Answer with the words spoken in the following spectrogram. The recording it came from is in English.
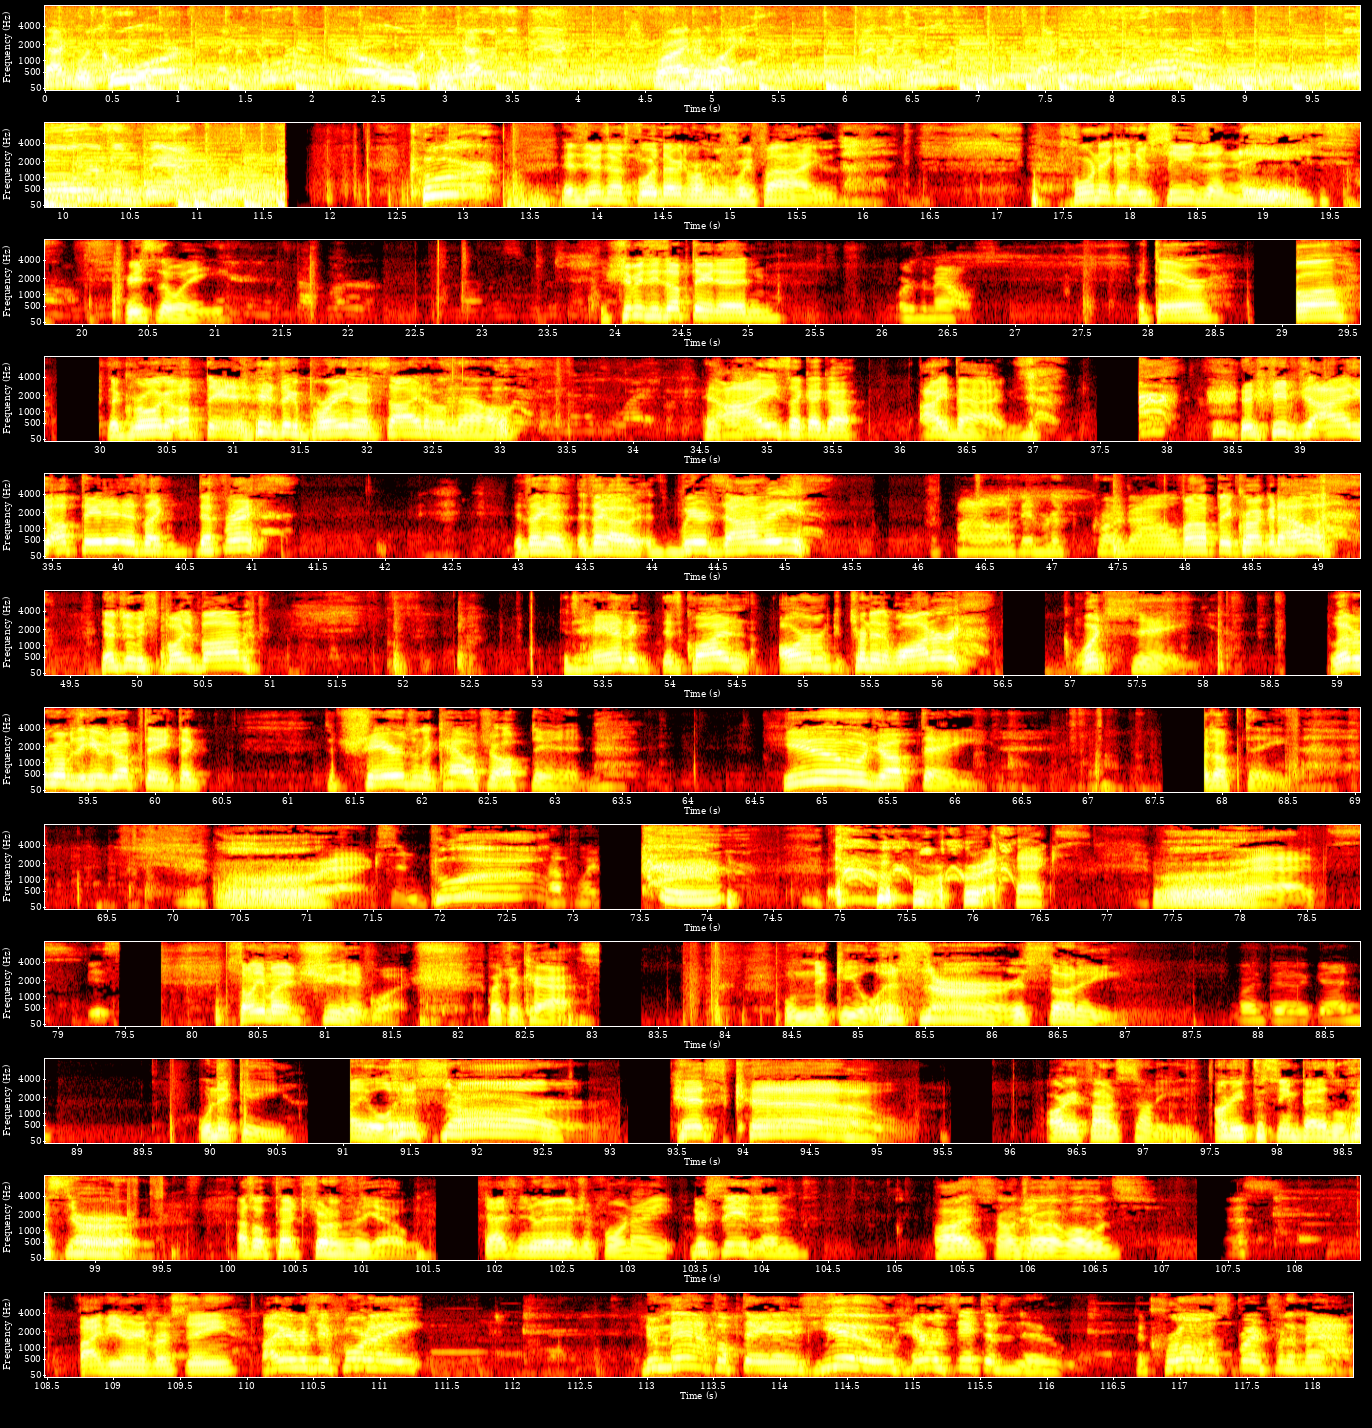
Backward core. Backward core. Oh, don't Cores back. subscribe and like. Backward core. Backward core. Fours and backward. Core. It's zero zero four back to 145. Fortnite got a new season. Recently. Shibby's updated. Where's the mouse? Right there. Gorilla. The gorilla got updated. It's like a brain inside of him now. And eyes, like I got eye bags. the sheep's eyes got updated. It's like different. It's like a, it's like a weird zombie. Final update for the crocodile. Fun update, crocodile. Next will be SpongeBob. His hand, his quad and arm turned into water. Let's see. Living room's a huge update. The, the chairs and the couch are updated. Huge update. Update. Rex and. Rex. Rex. Sonny might have cheated, watch. Especially cats. Well, Nikki will hiss her. It's Sonny. Want to do it again? Well, Nicky. I'll hiss her. Hiss cow. Already found Sonny. Underneath the same bed as will hiss her. That's what Pet's showed in the video. That's the new image of Fortnite. New season. Pause until it loads. Yes. Five year anniversary. Five year anniversary of Fortnite. New map updated. It's huge. Hero Santa's new. The Chrome spread for the map.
